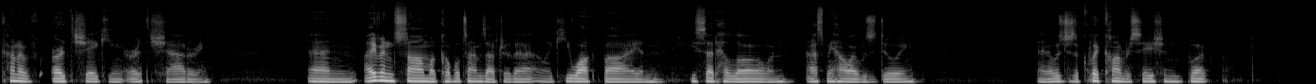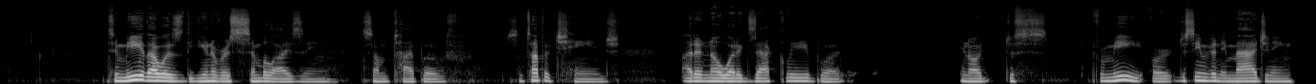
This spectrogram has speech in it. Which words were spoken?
kind of earth shaking earth shattering and I even saw him a couple times after that like he walked by and he said hello and asked me how I was doing. And it was just a quick conversation but to me that was the universe symbolizing some type of some type of change. I didn't know what exactly but you know just for me or just even imagining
